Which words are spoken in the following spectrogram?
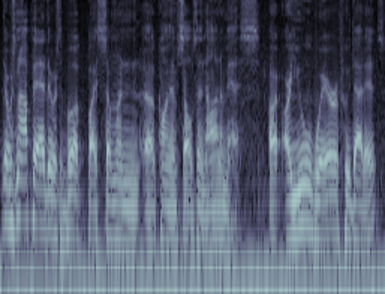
There was an op ed, there was a book by someone uh, calling themselves Anonymous. Are, are you aware of who that is?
